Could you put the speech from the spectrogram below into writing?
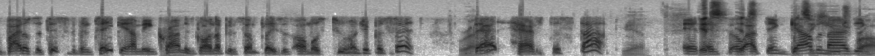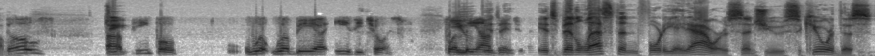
vital statistics have been taken, I mean, crime has gone up in some places almost two hundred percent. Right. That has to stop. yeah. And, and so I think galvanizing those uh, you- people will, will be an easy choice for You- Leon it, Benjamin. It's been less than 48 hours since you secured this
